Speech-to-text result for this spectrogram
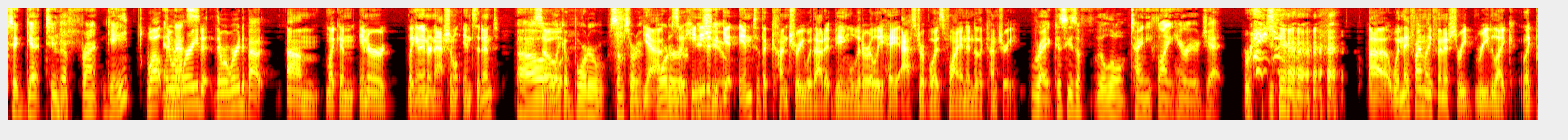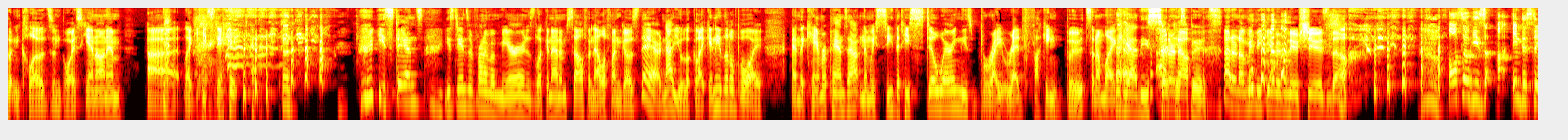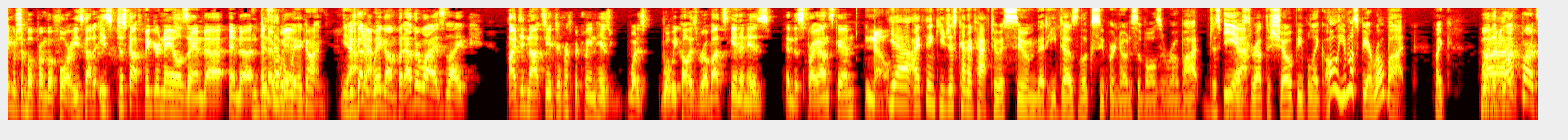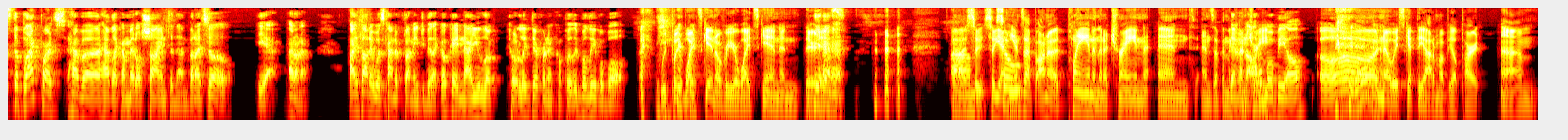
to get to the front gate. Well, they were that's- worried. They were worried about um like an inner like an international incident Oh, So- like a border, some sort of Yeah, border. so he needed to get into the country without it being literally, "Hey, Astro Boy's flying into the country." Right because he's a little tiny flying Harrier jet. Right. uh, when they finally finished read, read like like putting clothes and boy skin on him, uh, like he stands. he stands he stands in front of a mirror and is looking at himself and Elefun goes there now you look like any little boy and the camera pans out and then we see that he's still wearing these bright red fucking boots and i'm like Yeah, these I don't circus know. boots. i don't know maybe give him new shoes though also, he's uh, indistinguishable from before. He's got a, he's just got fingernails and uh and uh He and a have wig. a wig on. Yeah, He's got Yeah. a wig on, but otherwise, like, I did not see a difference between his what is what we call his robot skin and his and the spray on skin. no Yeah, I think you just kind of have to assume that he does look super noticeable as a robot, just because Yeah. throughout the show, people like, oh, you must be a robot. Like, Well, the Uh, black parts, the black parts have a have like a metal shine to them, but I still, yeah, I don't know. I thought it was kind of funny to be like, okay, now you look totally different and completely believable. we put white skin over your white skin and there it is. Yeah. Uh, Um, so so yeah, so- he ends up on a plane and then a train and ends up in the Then an country. automobile. Oh no, we skipped the automobile part. Um,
